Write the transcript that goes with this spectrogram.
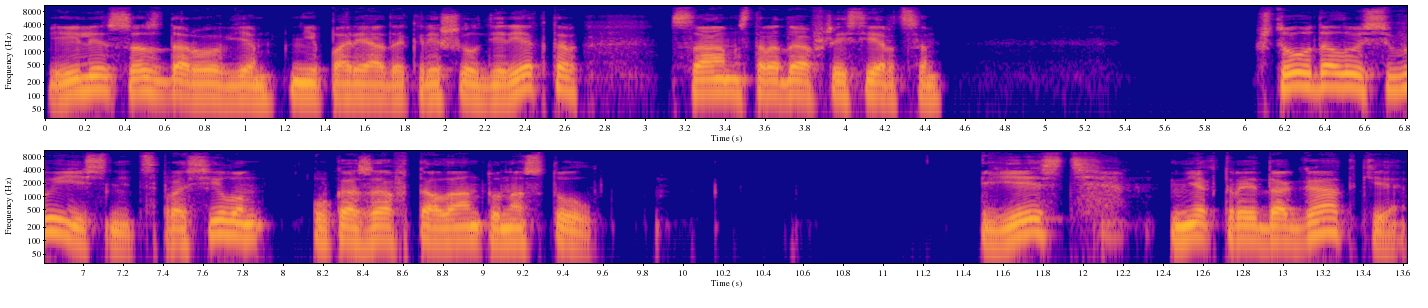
или со здоровьем непорядок, решил директор, сам страдавший сердцем. «Что удалось выяснить?» — спросил он, указав таланту на стул. «Есть некоторые догадки,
